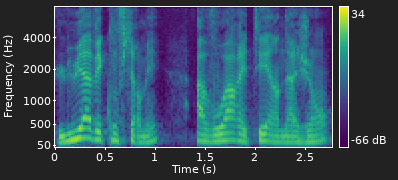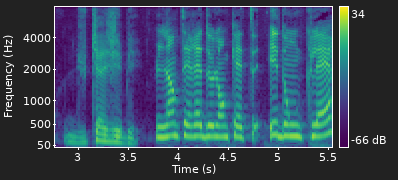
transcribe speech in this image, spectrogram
lui avait confirmé avoir été un agent du KGB. L'intérêt de l'enquête est donc clair.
